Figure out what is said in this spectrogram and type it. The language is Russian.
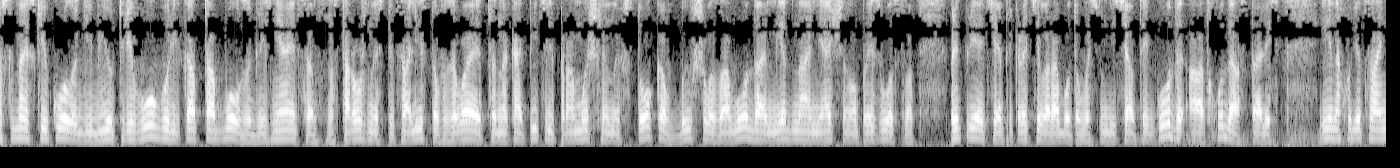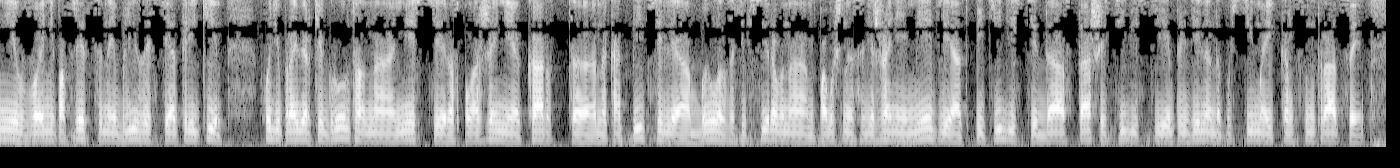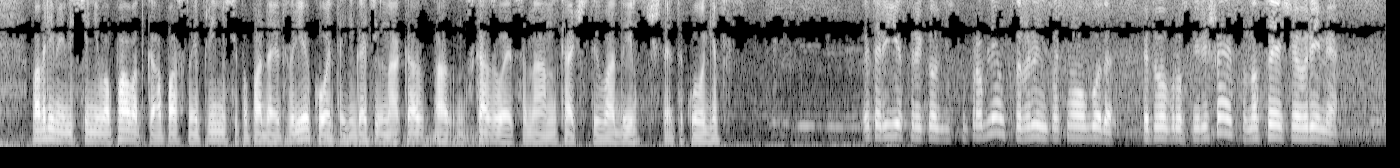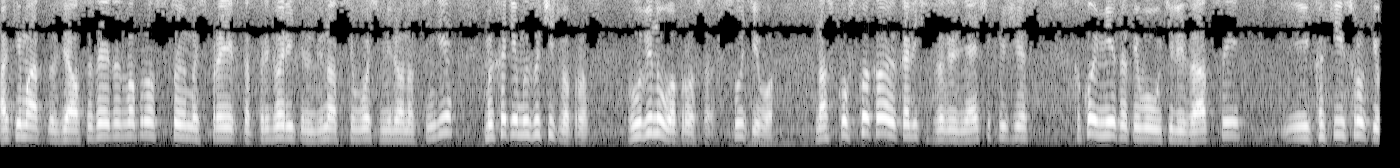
Кустанайские экологи бьют тревогу, река Табол загрязняется. Осторожность специалистов вызывает накопитель промышленных стоков бывшего завода медно-аммиачного производства. Предприятие прекратило работу в 80-е годы, а отходы остались. И находятся они в непосредственной близости от реки. В ходе проверки грунта на месте расположения карт накопителя было зафиксировано повышенное содержание меди от 50 до 160 предельно допустимой концентрации. Во время весеннего паводка опасные примеси попадают в реку. Это негативно а, сказывается на качестве воды, считают экологи. Это реестр экологических проблем. К сожалению, с 2008 года этот вопрос не решается. В настоящее время Акимат взялся за этот вопрос. Стоимость проекта предварительно 12,8 миллионов тенге. Мы хотим изучить вопрос, глубину вопроса, суть его. Насколько, какое количество загрязняющих веществ, какой метод его утилизации и какие сроки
